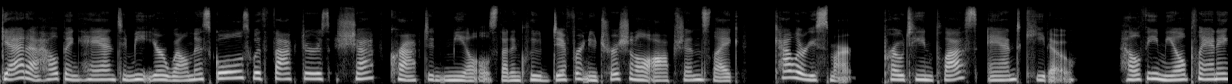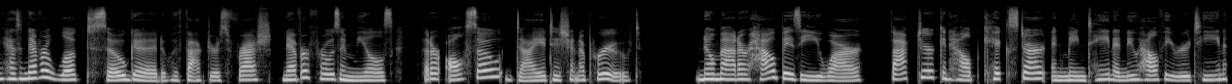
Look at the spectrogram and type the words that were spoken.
Get a helping hand to meet your wellness goals with Factor's chef crafted meals that include different nutritional options like Calorie Smart Protein Plus, and Keto. Healthy meal planning has never looked so good with Factor's fresh, never frozen meals that are also dietitian approved. No matter how busy you are, Factor can help kickstart and maintain a new healthy routine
